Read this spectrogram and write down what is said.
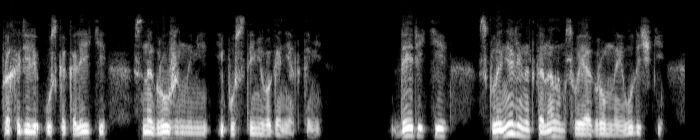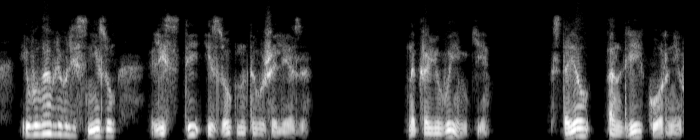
проходили узкоколейки с нагруженными и пустыми вагонетками. Дерики склоняли над каналом свои огромные удочки и вылавливали снизу листы изогнутого железа. На краю выемки стоял Андрей Корнев.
